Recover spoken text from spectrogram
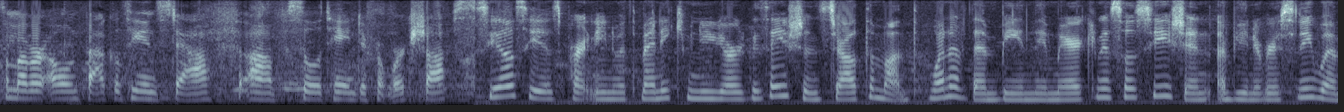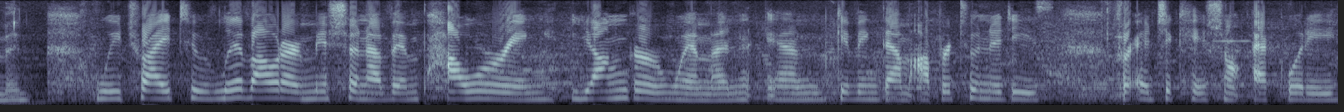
some of our own faculty and staff uh, facilitating different workshops. CLC is partnering with many community organizations throughout the month, one of them being the American Association of University Women. We try to live out our mission of empowering younger women and giving them opportunities for educational equity.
